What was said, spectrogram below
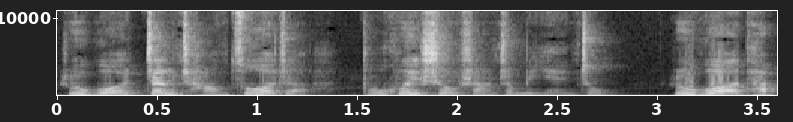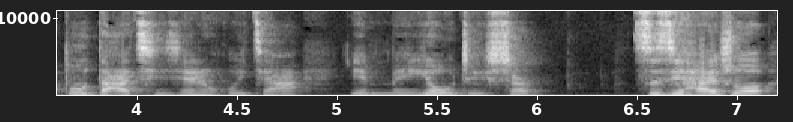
如果正常坐着不会受伤这么严重。如果他不搭秦先生回家，也没有这事儿。司机还说，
